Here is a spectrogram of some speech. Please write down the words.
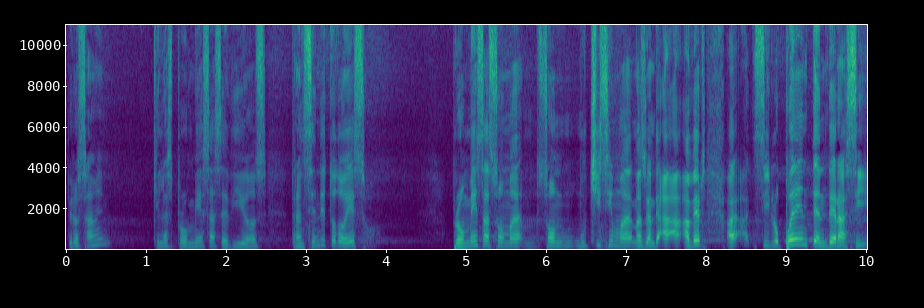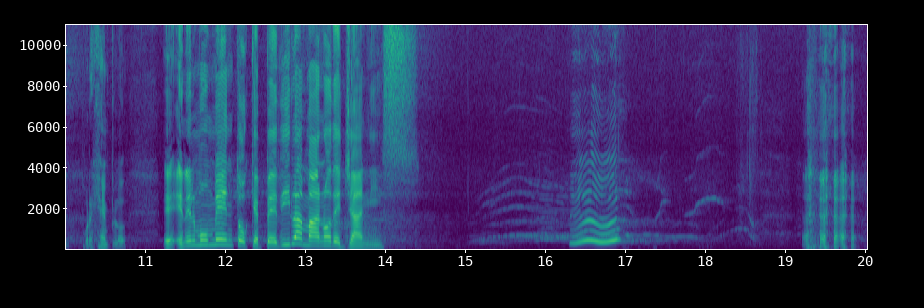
Pero ¿saben? que las promesas de Dios transciende todo eso. Promesas son, son muchísimo más grandes. A, ver, si lo puede entender así, por ejemplo, eh, en el momento que pedí la mano de Janis,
